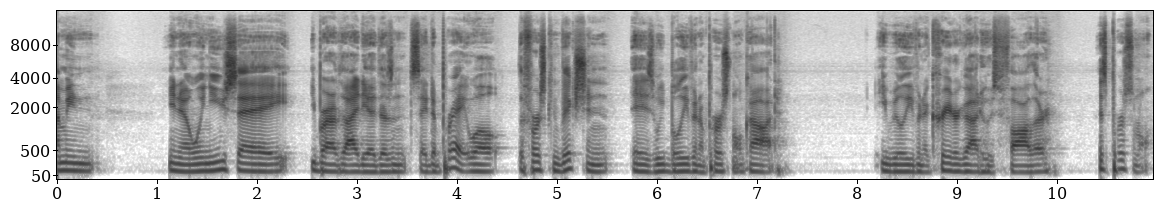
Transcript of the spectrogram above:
I mean, you know, when you say you brought up the idea, it doesn't say to pray. Well, the first conviction is we believe in a personal God. You believe in a creator God who's Father. It's personal.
